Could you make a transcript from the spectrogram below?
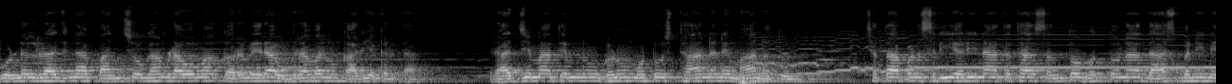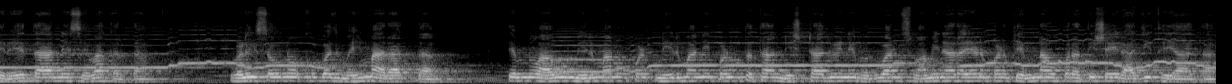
ગોંડલ રાજના પાંચસો ગામડાઓમાં કરવેરા ઉઘરાવવાનું કાર્ય કરતા. રાજ્યમાં તેમનું ઘણું મોટું સ્થાન અને માન હતું. છતાં પણ શ્રીહરિના તથા સંતો ભક્તોના દાસ બનીને રહેતા અને સેવા કરતા. વળી સૌનો ખૂબ જ મહિમા રાખતા. તેમનું આવું નિર્માનું પણ, નિર્માનીપણું તથા નિષ્ઠા જોઈને ભગવાન સ્વામિનારાયણ પણ તેમના ઉપર અતિશય રાજી થયા હતા.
